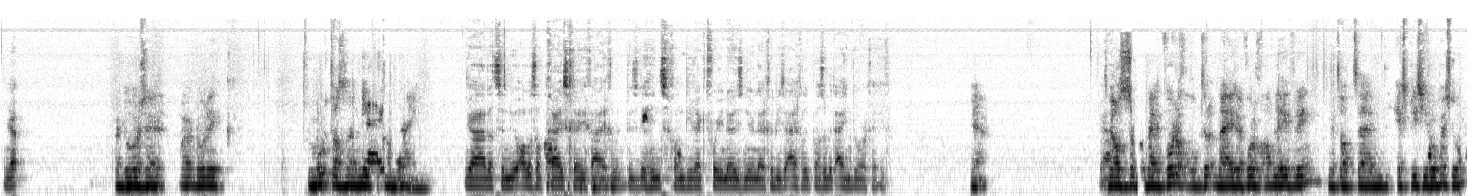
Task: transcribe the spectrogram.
Ja, Waardoor, ze, waardoor ik vermoed dat ze het niet kan zijn. Ja, dat ze nu alles op prijs geven eigenlijk. Dus de hints gewoon direct voor je neus neerleggen die ze eigenlijk pas op het eind doorgeven. Ja. Ja. Terwijl ze zo bij de, vorige bij de vorige aflevering, met dat eh, Expeditie Robinson,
